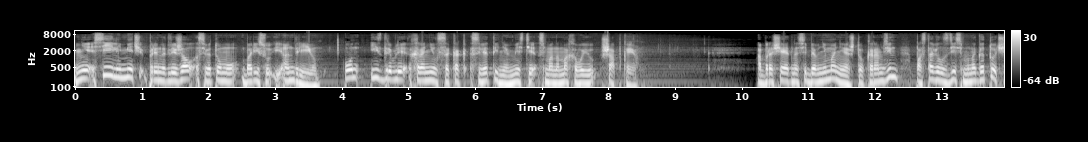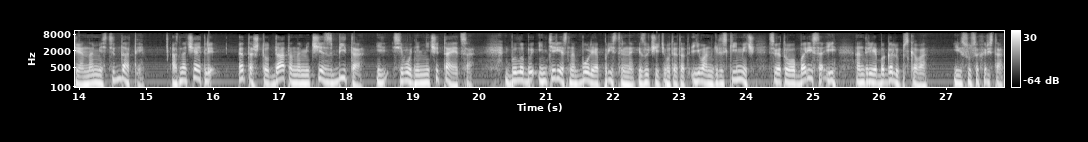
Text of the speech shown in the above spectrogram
Не сей ли меч принадлежал святому Борису и Андрею? Он издревле хранился как святыня вместе с Мономаховой шапкой. Обращает на себя внимание, что Карамзин поставил здесь многоточие на месте даты. Означает ли это, что дата на мече сбита и сегодня не читается? Было бы интересно более пристально изучить вот этот евангельский меч святого Бориса и Андрея Боголюбского, Иисуса Христа.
